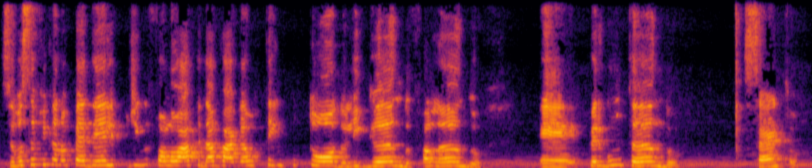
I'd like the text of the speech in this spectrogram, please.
se você fica no pé dele pedindo follow-up da vaga o tempo todo, ligando, falando, é, perguntando, certo?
